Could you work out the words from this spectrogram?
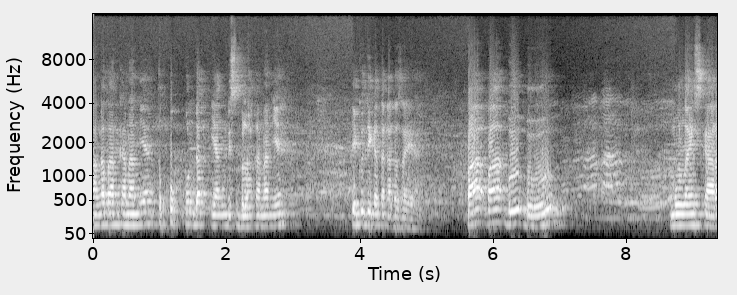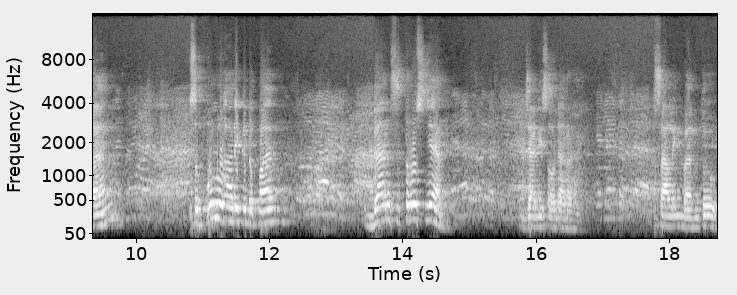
Angkat tangan kanannya, tepuk pundak yang di sebelah kanannya. Ikuti kata-kata saya. Pak, Pak, Bu, Bu. Mulai sekarang 10 hari ke depan dan seterusnya jadi saudara. Saling bantu,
